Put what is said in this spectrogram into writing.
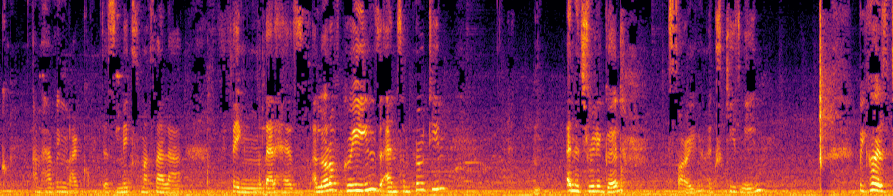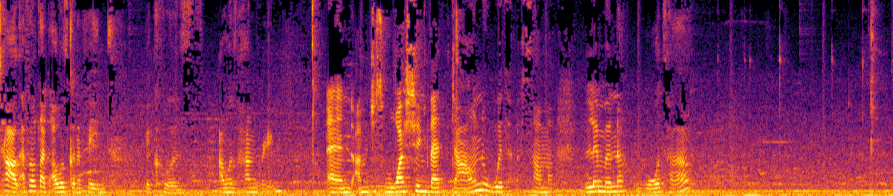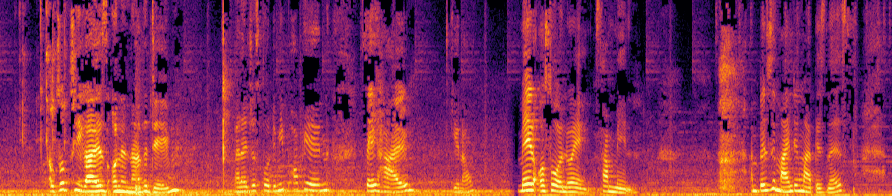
I'm having like this mixed masala thing that has a lot of greens and some protein. And it's really good. Sorry excuse me. Because child i felt like i was gonna faint because i was hungry. And i'm just washing that down with some lemon water. I'll talk to you guys on another day. But i just thought let me pop in say hi you know. Men also annoying some men. I'm busy minding my business.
